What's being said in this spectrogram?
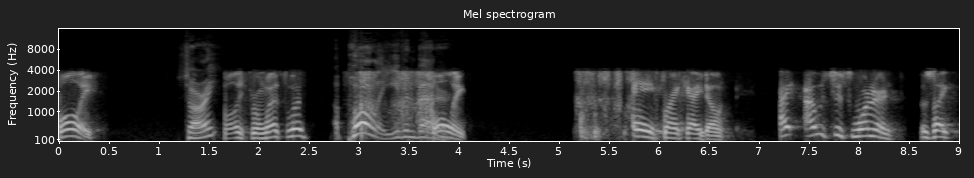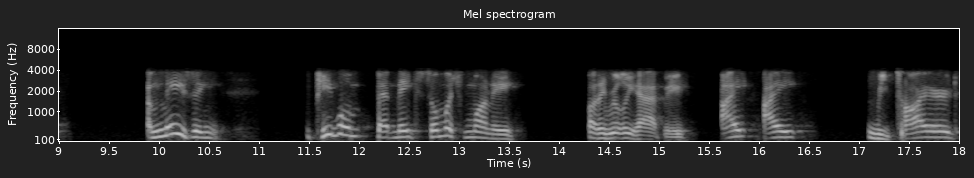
Paulie. Sorry, Paulie from Westwood. uh, Paulie, even better. Paulie. Hey, Frank, how you doing? I, I was just wondering. It was like amazing. People that make so much money, are they really happy? I I retired.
